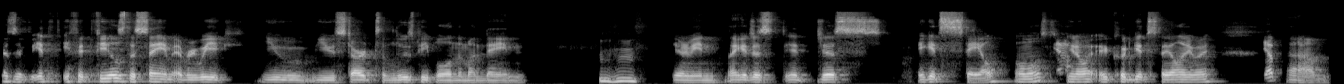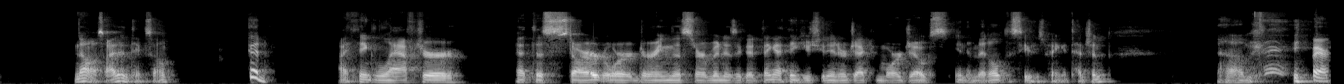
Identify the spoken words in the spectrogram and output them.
because if it if it feels the same every week, you you start to lose people in the mundane. hmm You know what I mean? Like it just it just it gets stale almost. You know, it could get stale anyway. Yep. Um, no, so I didn't think so. Good. I think laughter at the start or during the sermon is a good thing. I think you should interject more jokes in the middle to see who's paying attention. Um, Fair.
